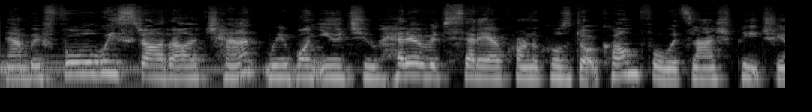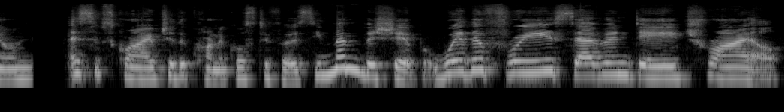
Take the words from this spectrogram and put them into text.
Now, before we start our chat, we want you to head over to serieachronicles.com forward slash Patreon and subscribe to the Chronicles Tifosi membership with a free seven day trial.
